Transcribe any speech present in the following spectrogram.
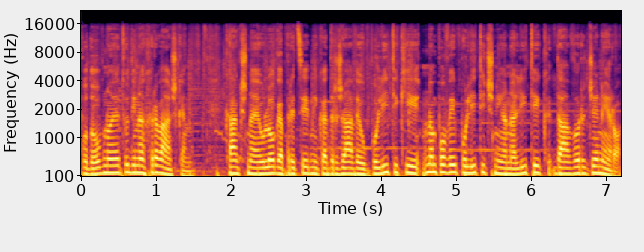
Podobno je tudi na Hrvaškem. Kakšna je vloga predsednika države v politiki, nam pove politični analitik Davor Genero.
